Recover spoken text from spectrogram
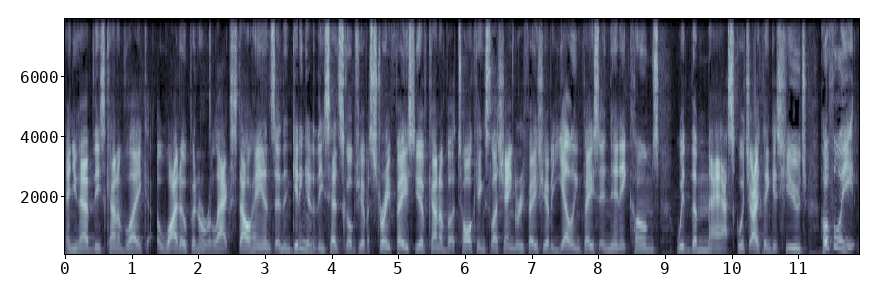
and you have these kind of like wide open or relaxed style hands. And then getting into these head sculpts, you have a straight face, you have kind of a talking slash angry face, you have a yelling face, and then it comes with the mask, which I think is huge. Hopefully,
